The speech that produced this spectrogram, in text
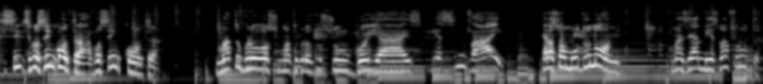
que se, se você encontrar, você encontra Mato Grosso, Mato Grosso do Sul, Goiás, e assim vai. Ela só muda o nome, mas é a mesma fruta.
